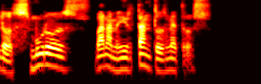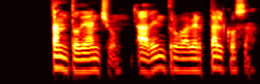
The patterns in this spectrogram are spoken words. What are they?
los muros van a medir tantos metros, tanto de ancho, adentro va a haber tal cosa.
